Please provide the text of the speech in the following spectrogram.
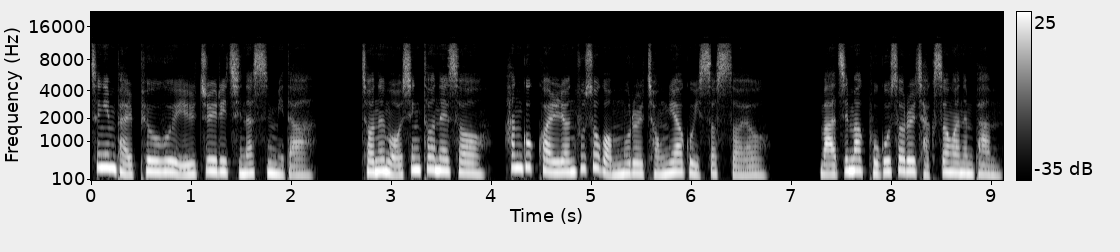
승인 발표 후 일주일이 지났습니다. 저는 워싱턴에서 한국 관련 후속 업무를 정리하고 있었어요. 마지막 보고서를 작성하는 밤,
